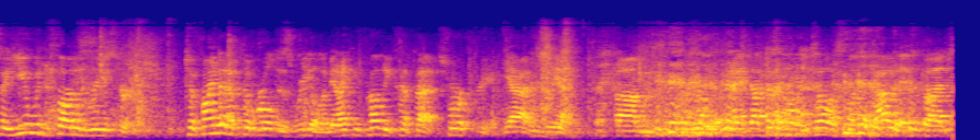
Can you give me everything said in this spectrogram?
so you would fund research to find out if the world is real. I mean, I can probably cut that short for you. Yeah, it's real. Um, that doesn't really tell us much about it, but,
